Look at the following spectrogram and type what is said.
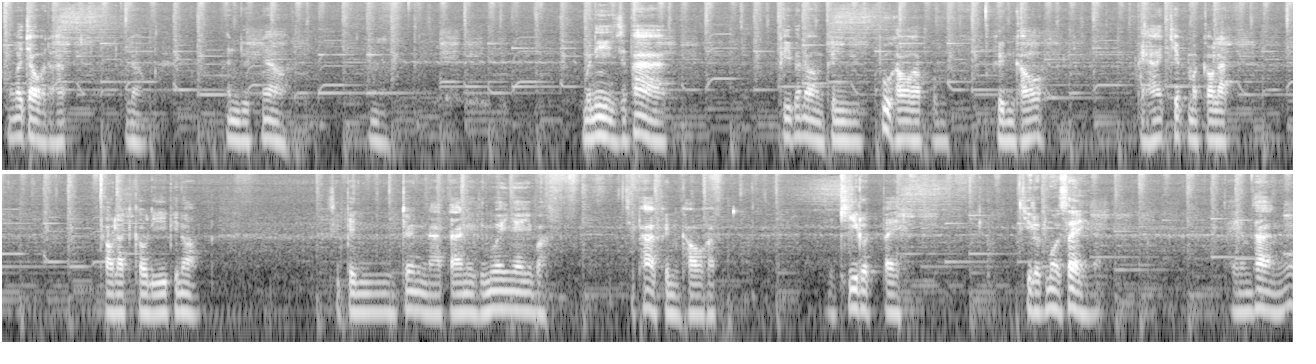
ของพระเจ้านะครับพี่น้องวันหยุดยาวอื มมื้อนี้สิพาพี่พี่น้องขึ้นภูเขาครับผม ขึ้นเขาไปหาเจ็บมาเกาลัด เกาลัดเกาหลีพี่น้องสิเป็นเจ้าหน้าตานี่สิหน่วยใหญ่บ่สิพาขึ้นเขาครับขี่รถไปขี่รถมอเตอร์ไซค์ไปนำทางโอ้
